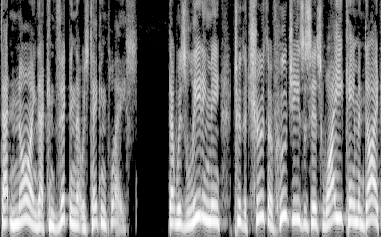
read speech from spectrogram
That gnawing, that convicting that was taking place, that was leading me to the truth of who Jesus is, why he came and died.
